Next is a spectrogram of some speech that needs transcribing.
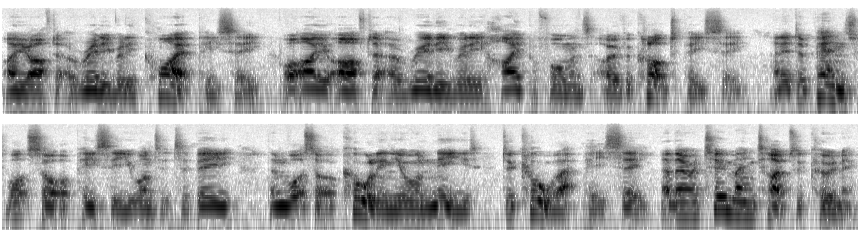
are you after a really, really quiet PC or are you after a really, really high performance overclocked PC? And it depends what sort of PC you want it to be, then what sort of cooling you'll need to cool that PC. Now there are two main types of cooling.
